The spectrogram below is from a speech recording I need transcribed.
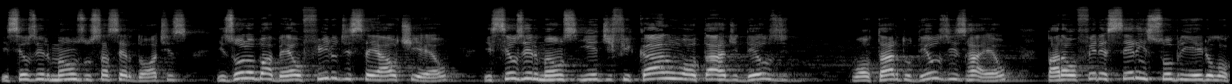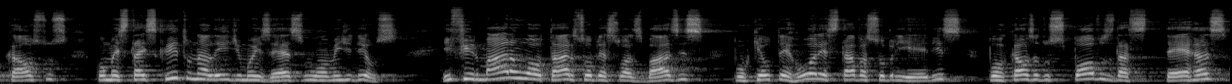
e seus irmãos os sacerdotes, e Zorobabel, filho de Sealtiel, e seus irmãos, e edificaram o altar de Deus, o altar do Deus de Israel, para oferecerem sobre ele holocaustos, como está escrito na lei de Moisés, o homem de Deus. E firmaram o altar sobre as suas bases, porque o terror estava sobre eles, por causa dos povos das terras,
